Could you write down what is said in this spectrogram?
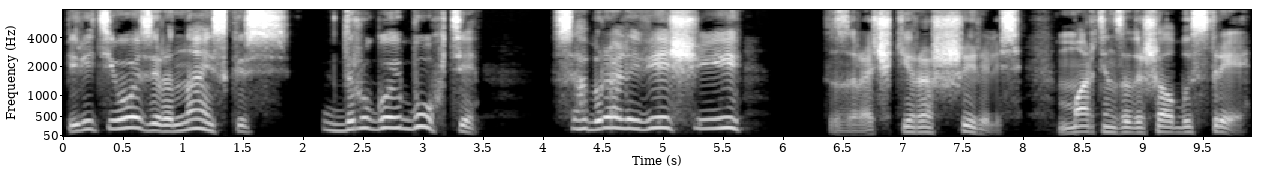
перейти озеро наискось к другой бухте. Собрали вещи и...» Зрачки расширились. Мартин задышал быстрее.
